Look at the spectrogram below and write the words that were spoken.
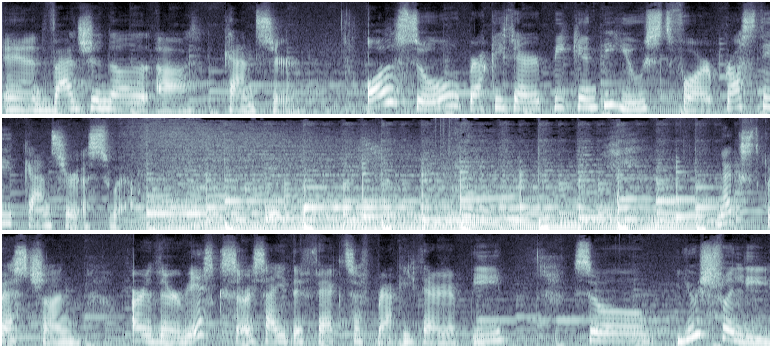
and vaginal uh, cancer. Also, brachytherapy can be used for prostate cancer as well. Next question, are there risks or side effects of brachytherapy? So usually,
